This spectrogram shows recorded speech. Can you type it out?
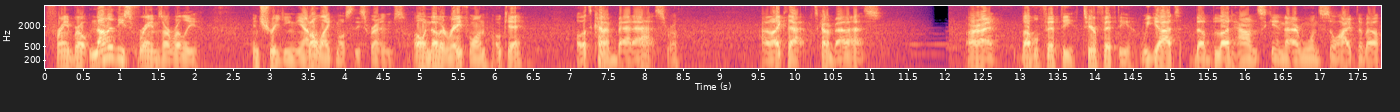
frame, bro. None of these frames are really intriguing me. I don't like most of these frames. Oh, another Wraith one. Okay. Oh, that's kind of badass, bro. I like that. It's kind of badass. Alright, Level 50, tier 50, we got the Bloodhound skin that everyone's so hyped about.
